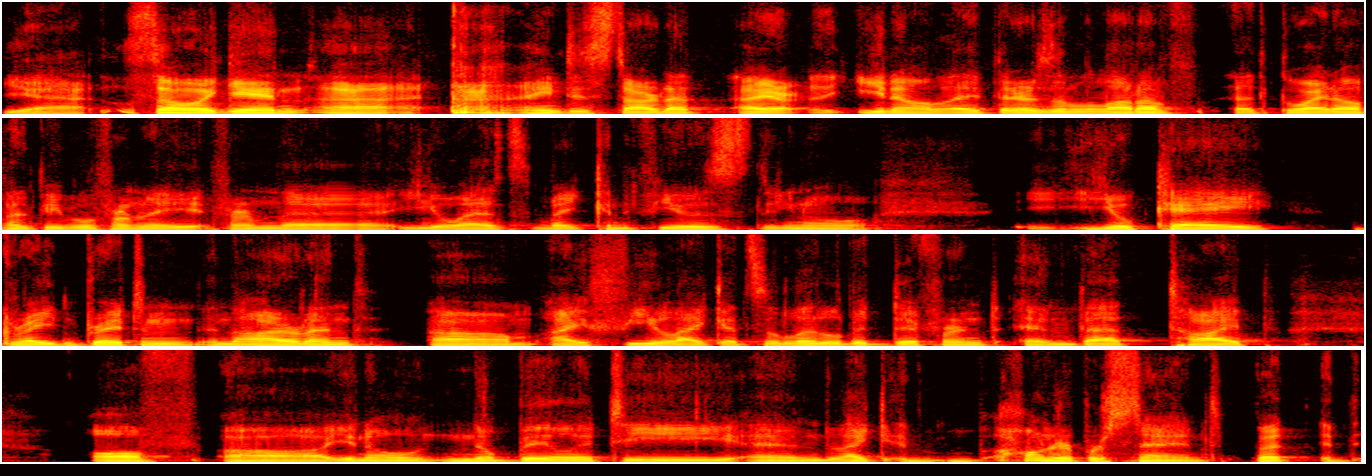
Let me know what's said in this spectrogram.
Yeah. So again, uh, I need to start at I, you know, like there's a lot of uh, quite often people from the from the U.S. may confuse, you know, UK, Great Britain, and Ireland um, I feel like it's a little bit different, and that type of uh, you know nobility and like 100%. But it,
